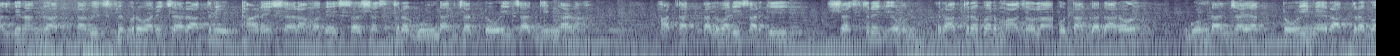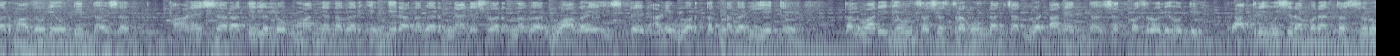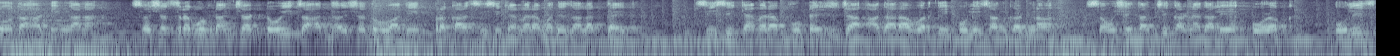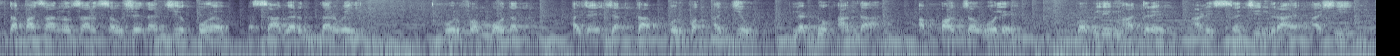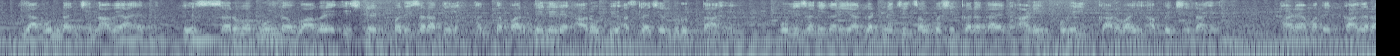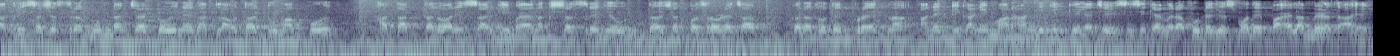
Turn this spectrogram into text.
काल दिनांक अठ्ठावीस फेब्रुवारीच्या रात्री ठाणे शहरामध्ये सशस्त्र गुंडांच्या टोळीचा धिंगाणा. हातात तलवारीसारखी शस्त्रे घेऊन रात्रभर माजवला होता गदारोळ. गुंडांच्या या टोळीने रात्रभर माजवली होती दहशत. ठाणे शहरातील लोकमान्य नगर इंदिरा नगर ज्ञानेश्वर नगर वागळे इस्टेट आणि वर्तक नगर येथे तलवारी घेऊन सशस्त्र गुंडांच्या गटाने दहशत पसरवली होती. रात्री उशिरापर्यंत सुरू होता हा ढिंगाणा. सशस्त्र गुंडांच्या टोळीचा हा दहशतवादी प्रकार सी सी कॅमेऱ्यामध्ये झाला कैद. सी सी कॅमेरा फुटेजच्या आधारावरती पोलिसांकडनं संशयितांची करण्यात आली ओळख. पोलीस तपासानुसार संशयितांची ओळख सागर दर्वे उर्फ मोदक अजय जगताप उर्फ अज्जू लड्डू आंधा अप्पा चौगुले बबली म्हात्रे आणि सचिन राय अशी या गुंडांची नावे आहेत. हे सर्व गुंड वागळे इस्टेट परिसरातील हद्दपार केलेले आरोपी असल्याचे वृत्त आहे. पोलीस अधिकारी या घटनेची चौकशी करत आहेत आणि पुढील कारवाई अपेक्षित आहे. ठाण्यामध्ये काल रात्री सशस्त्र गुंडांच्या टोळीने घातला होता धुमाकूळ. हातात तलवारीसारखी भयानक शस्त्रे घेऊन दहशत पसरवण्याचा करत होते प्रयत्न. अनेक ठिकाणी मारहाण देखील केल्याचे सी सी कॅमेरा फुटेजेसमध्ये पाहायला मिळत आहे.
